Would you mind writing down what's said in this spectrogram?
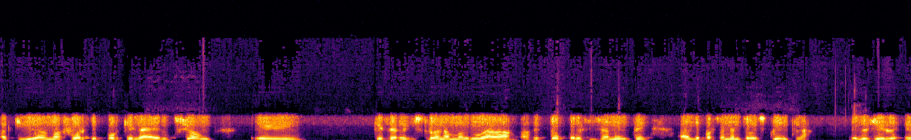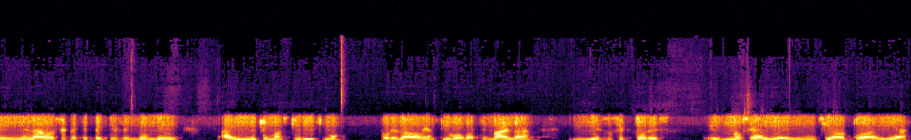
actividad más fuerte, porque la erupción eh, que se registró en la madrugada afectó precisamente al departamento de Escuintla. Es decir, en el lado de Zacatepeques, en donde hay mucho más turismo, por el lado de Antigua Guatemala y esos sectores, eh, no se había evidenciado todavía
